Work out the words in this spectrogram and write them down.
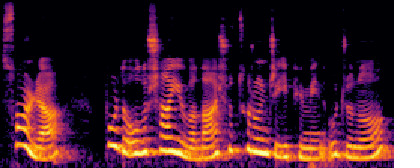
Sonra burada oluşan yuvadan şu turuncu ipimin ucunu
